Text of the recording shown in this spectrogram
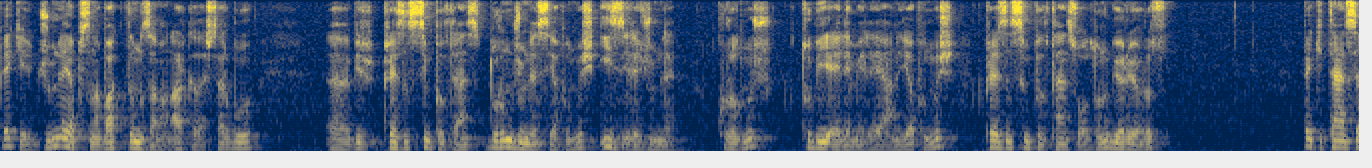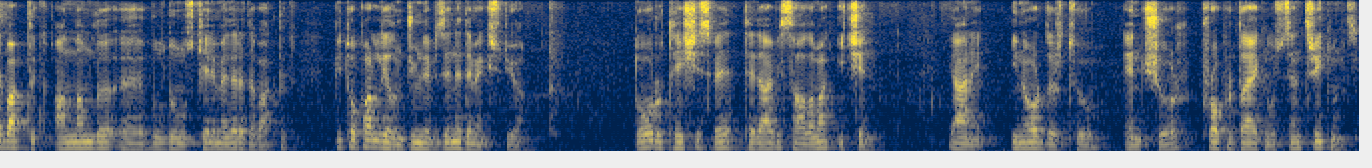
Peki cümle yapısına baktığımız zaman arkadaşlar bu e, bir present simple tense durum cümlesi yapılmış. Is ile cümle kurulmuş. To be eylemiyle yani yapılmış. Present simple tense olduğunu görüyoruz. Peki tense'e baktık. Anlamlı e, bulduğumuz kelimelere de baktık. Bir toparlayalım cümle bize ne demek istiyor? Doğru teşhis ve tedavi sağlamak için yani in order to ensure proper diagnosis and treatment.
